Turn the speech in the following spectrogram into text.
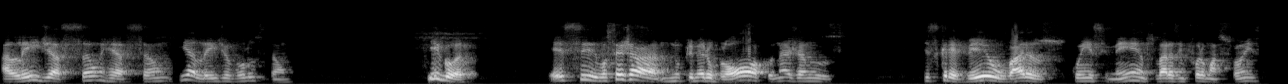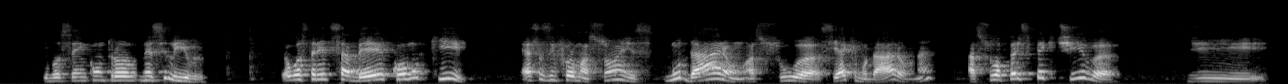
a Lei de Ação e Reação e a Lei de Evolução. Igor, esse, você já no primeiro bloco, né, já nos descreveu vários conhecimentos, várias informações que você encontrou nesse livro. Eu gostaria de saber como que essas informações mudaram a sua, se é que mudaram, né, a sua perspectiva de,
